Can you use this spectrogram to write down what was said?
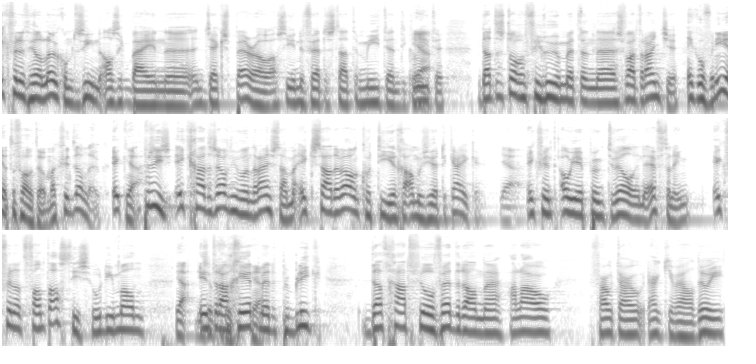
Ik vind het heel leuk om te zien als ik bij een, eh, een Jack Sparrow, als die in de verte staat te meeten en te Ja. greeten. Dat is toch een figuur met een eh, zwart randje. ik hoef er niet meer op de foto, maar ik vind het wel leuk. Ik, ja. Precies, ik ga er zelf niet voor in de rij staan, maar ik sta er wel een kwartier geamuseerd te kijken. Ja. Ik vind OJ Punctueel in de Efteling, ik vind het fantastisch hoe die man ja die interageert goed, met het publiek. Dat gaat veel verder dan, eh, hallo, foto, dankjewel, doei.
